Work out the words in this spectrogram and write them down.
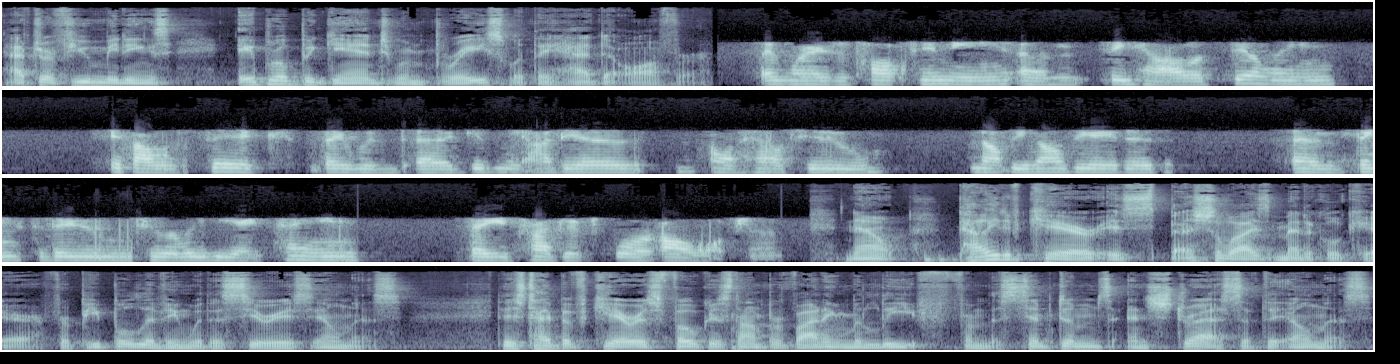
After a few meetings, April began to embrace what they had to offer. They wanted to talk to me, um, see how I was feeling. If I was sick, they would uh, give me ideas on how to not be nauseated, and things to do to alleviate pain. They tried to explore all options. Now, palliative care is specialized medical care for people living with a serious illness. This type of care is focused on providing relief from the symptoms and stress of the illness.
